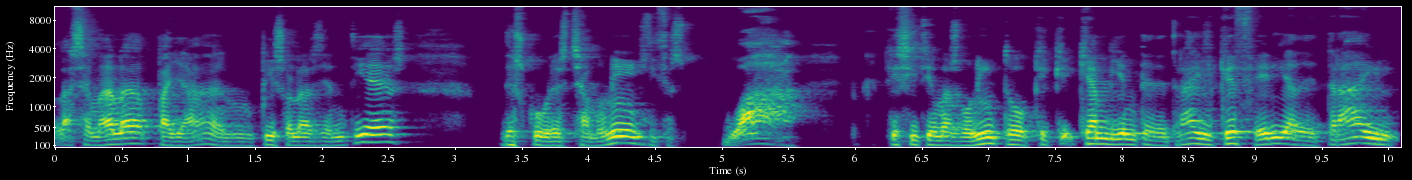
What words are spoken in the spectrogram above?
la semana para allá, en un piso en Argenties, descubres Chamonix, dices, ¡guau! qué sitio más bonito, qué, ambiente de trail, qué feria de trail.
